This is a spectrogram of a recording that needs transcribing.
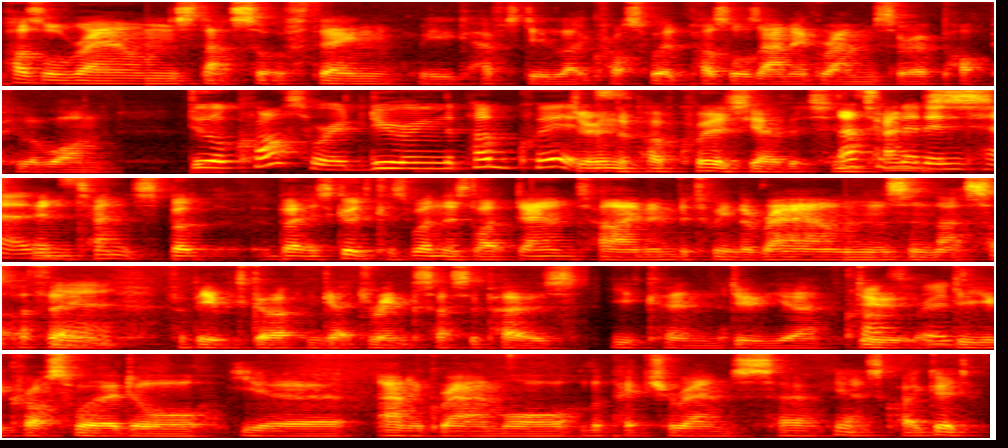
puzzle rounds, that sort of thing. where you have to do like crossword puzzles, anagrams are a popular one. Do a crossword during the pub quiz. During the pub quiz, yeah, it's That's a bit intense. intense. Intense, but but it's good because when there's like downtime in between the rounds and that sort of thing, Yeah. for people to go up and get drinks, I suppose you can do your do, do your crossword or your anagram or the picture rounds. So yeah, it's quite good.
